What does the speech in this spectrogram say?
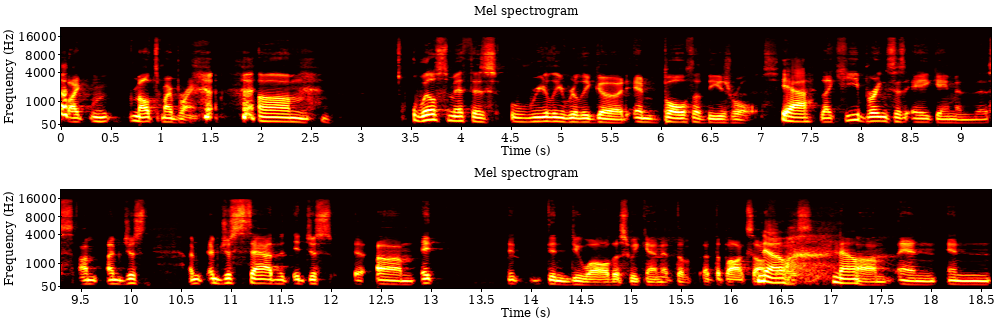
like m- melts my brain. Um, Will Smith is really, really good in both of these roles. Yeah. Like he brings his A game in this. I'm, I'm just, I'm, I'm just sad that it just, um, it, it didn't do well this weekend at the at the box office. No. No. Um, and and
